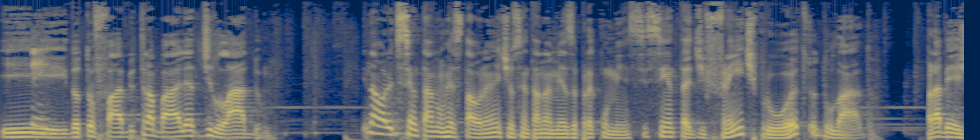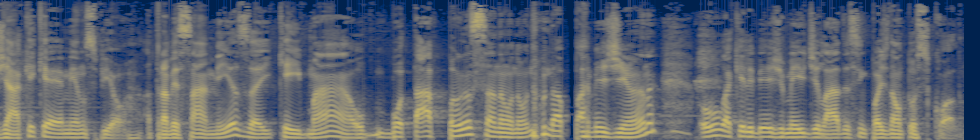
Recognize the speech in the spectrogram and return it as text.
E Dr. Fábio trabalha de lado. E na hora de sentar num restaurante ou sentar na mesa pra comer, se senta de frente pro outro ou do lado? Pra beijar, o que, que é menos pior? Atravessar a mesa e queimar ou botar a pança no, na parmegiana? Ou aquele beijo meio de lado assim que pode dar um torcicolo?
